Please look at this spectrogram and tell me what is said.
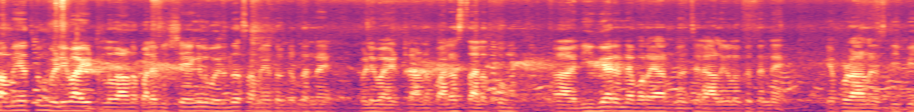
സമയത്തും വെളിവായിട്ടുള്ളതാണ്. പല വിഷയങ്ങൾ വരുന്ന സമയത്തൊക്കെ തന്നെ വെളിവായിട്ടാണ്. പല സ്ഥലത്തും ലീഗുകാർ തന്നെ പറയാറുണ്ട് ചില ആളുകളൊക്കെ തന്നെ. എപ്പോഴാണ് എസ് ഡി പി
